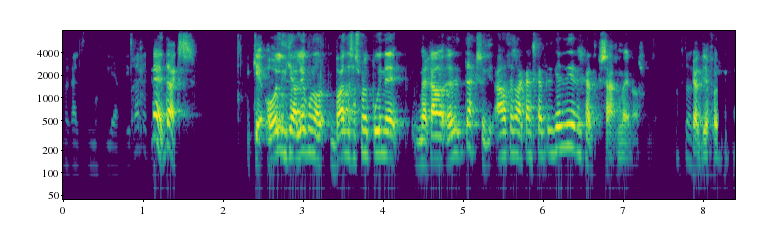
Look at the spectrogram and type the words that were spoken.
μεγάλη στη δημοφιλία αυτή. Ναι, εντάξει. και όλοι διαλέγουν μπάντες που είναι μεγάλο. Ε, εντάξει, αν θες να κάνεις κάτι, γιατί δεν κάτι ψαγμένο, ας πούμε. Αυτό κάτι διαφορετικό.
